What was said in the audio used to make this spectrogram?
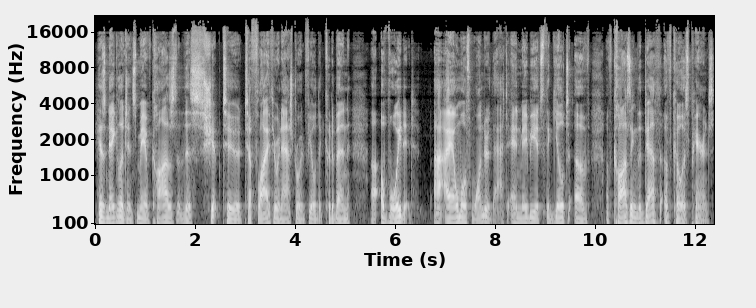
his negligence may have caused this ship to to fly through an asteroid field that could have been uh, avoided I, I almost wonder that, and maybe it's the guilt of of causing the death of Koa's parents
